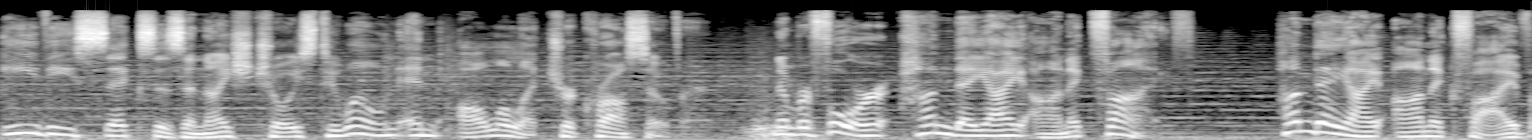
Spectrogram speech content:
EV6 is a nice choice to own an all-electric crossover. Number 4. Hyundai Ioniq 5 Hyundai Ioniq 5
